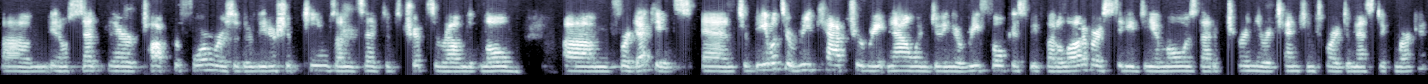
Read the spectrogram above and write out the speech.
um, you know, sent their top performers or their leadership teams on incentive trips around the globe um, for decades. And to be able to recapture right now when doing a refocus, we've got a lot of our city DMOs that have turned their attention to our domestic market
